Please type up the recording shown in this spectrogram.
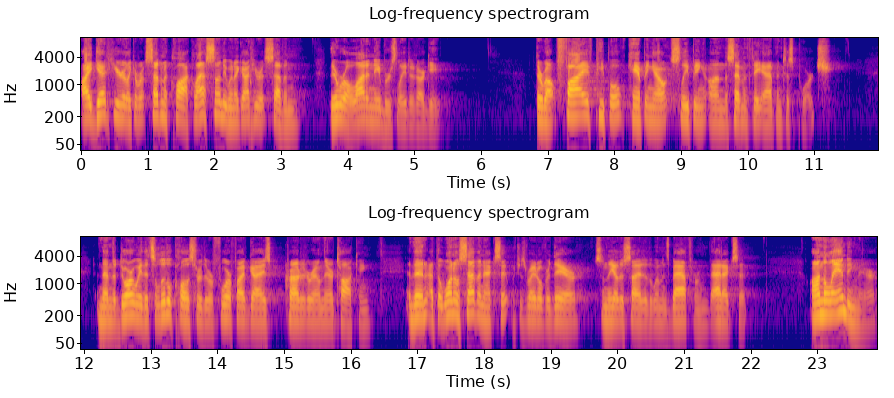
I get here like around 7 o'clock. Last Sunday, when I got here at 7, there were a lot of neighbors laid at our gate. There were about five people camping out, sleeping on the Seventh day Adventist porch. And then the doorway that's a little closer, there were four or five guys crowded around there talking. And then at the 107 exit, which is right over there, it's on the other side of the women's bathroom, that exit, on the landing there,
